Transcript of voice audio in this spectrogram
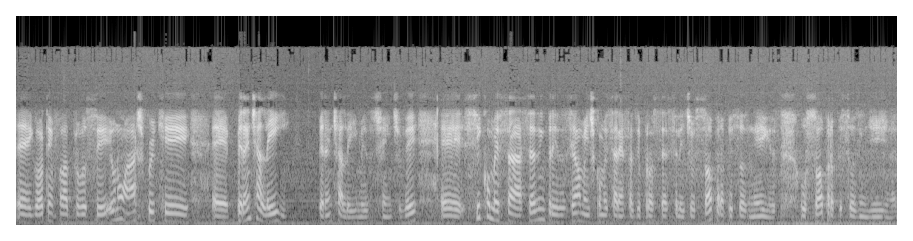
é, igual eu tenho falado para você, eu não acho porque é, perante a lei perante a lei mesmo, a gente vê, é, se começar, se as empresas realmente começarem a fazer processo seletivo só para pessoas negras ou só para pessoas indígenas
